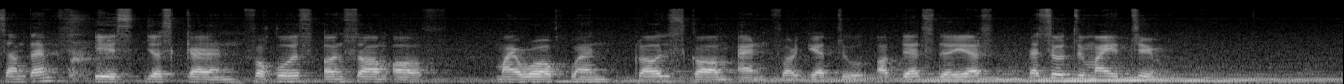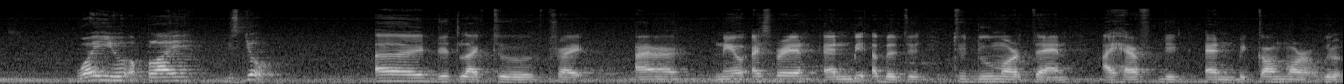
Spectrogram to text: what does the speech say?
Sometimes it's just can focus on some of my work when clouds come and forget to update the year's result to my team. Why you apply this job? I did like to try a new experience and be able to, to do more than I have did and become more will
